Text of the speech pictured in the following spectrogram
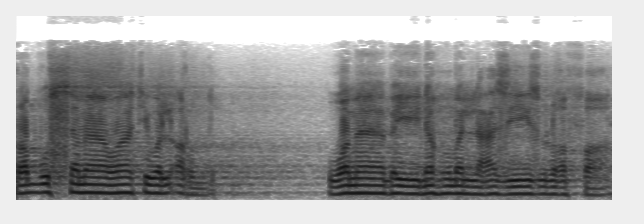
رب السماوات والأرض وما بينهما العزيز الغفار.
